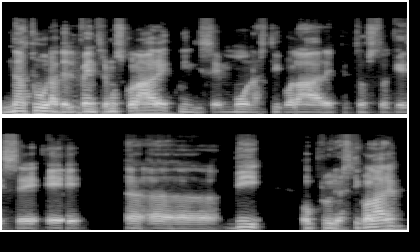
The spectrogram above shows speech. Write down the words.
natura del ventre muscolare, quindi se è monoarticolare piuttosto che se è uh, bi o pluriarticolare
